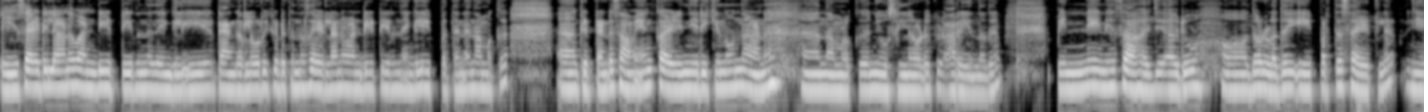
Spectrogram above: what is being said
ഈ സൈഡിലാണ് വണ്ടി ഇട്ടിരുന്നതെങ്കിൽ ഈ ടാങ്കർ ലോറി കിടക്കുന്ന സൈഡിലാണ് വണ്ടി ഇട്ടിരുന്നതെങ്കിൽ ഇപ്പം തന്നെ നമുക്ക് കിട്ടേണ്ട സമയം കഴിഞ്ഞിരിക്കുന്നു എന്നാണ് നമ്മൾക്ക് ന്യൂസിലൂടെ അറിയുന്നത്. പിന്നെ ഇനി സാഹചര്യം ഒരു ഇതുള്ളത് ഇപ്പുറത്തെ സൈഡിൽ ഈ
